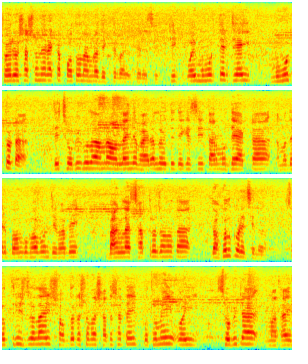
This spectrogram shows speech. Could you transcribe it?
স্বৈর শাসনের একটা পতন আমরা দেখতে পারি- পেরেছি। ঠিক ওই মুহূর্তের যেই মুহূর্তটা, যে ছবিগুলো আমরা অনলাইনে ভাইরাল হইতে দেখেছি, তার মধ্যে একটা আমাদের বঙ্গভবন যেভাবে বাংলার ছাত্র জনতা দখল করেছিল, ছত্রিশ জুলাই শব্দটা শোনার সাথে সাথেই প্রথমেই ওই ছবিটা মাথায়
